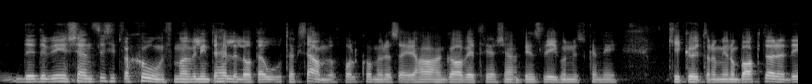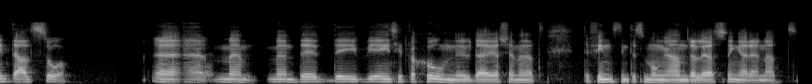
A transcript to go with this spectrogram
det, det, blir en känslig situation för man vill inte heller låta otacksam och folk kommer och säger att han gav er tre Champions League och nu ska ni kicka ut honom genom bakdörren. Det är inte alls så. Eh, men men det, det, vi är i en situation nu där jag känner att det finns inte så många andra lösningar än att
